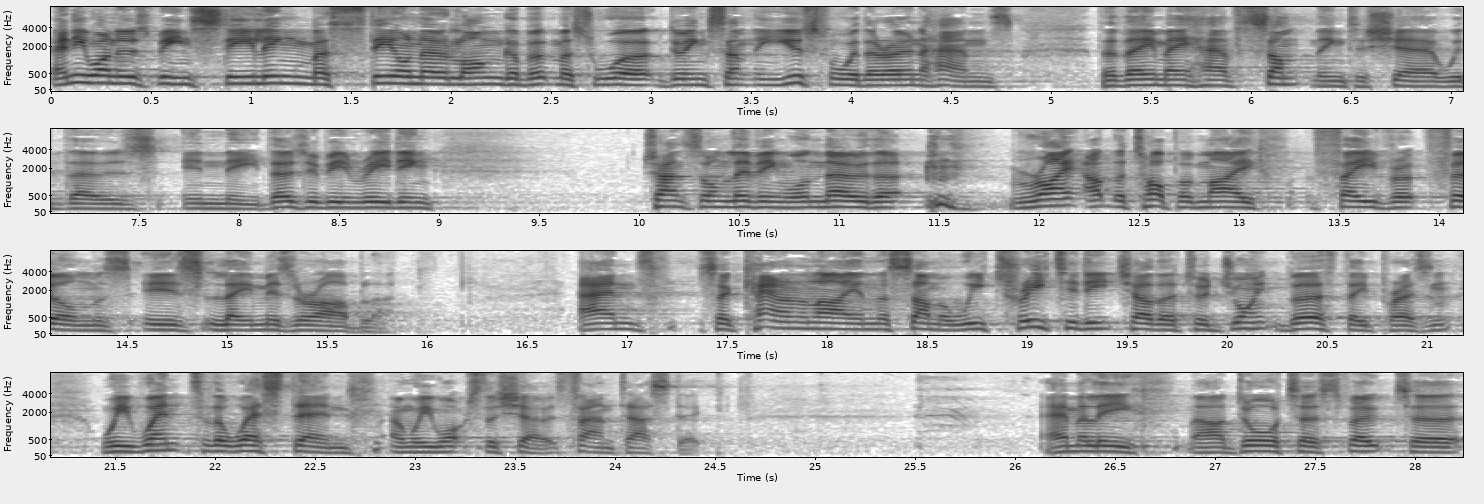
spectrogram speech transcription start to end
Anyone who's been stealing must steal no longer, but must work, doing something useful with their own hands, that they may have something to share with those in need. Those who've been reading Transform Living will know that right at the top of my favorite films is Les Miserables. And so Karen and I in the summer, we treated each other to a joint birthday present. We went to the West End and we watched the show. It's fantastic. Emily, our daughter, spoke to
